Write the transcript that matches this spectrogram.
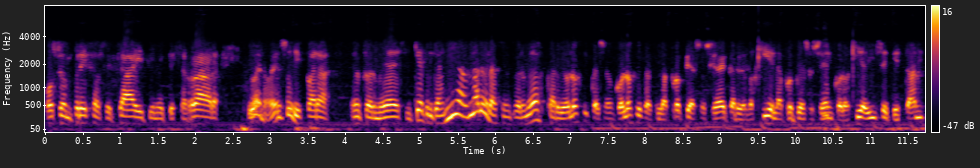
o su empresa se cae y tiene que cerrar. Y bueno, eso dispara enfermedades psiquiátricas, ni hablar de las enfermedades cardiológicas y oncológicas que la propia Sociedad de Cardiología y la propia Sociedad de Oncología dice que están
